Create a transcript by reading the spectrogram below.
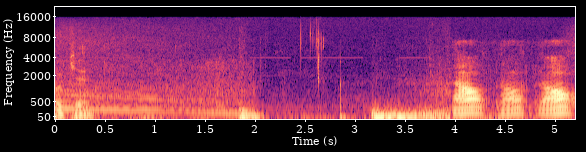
Ok. Non, non, non.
